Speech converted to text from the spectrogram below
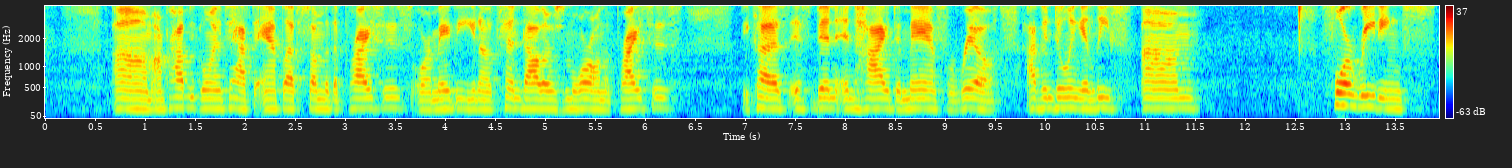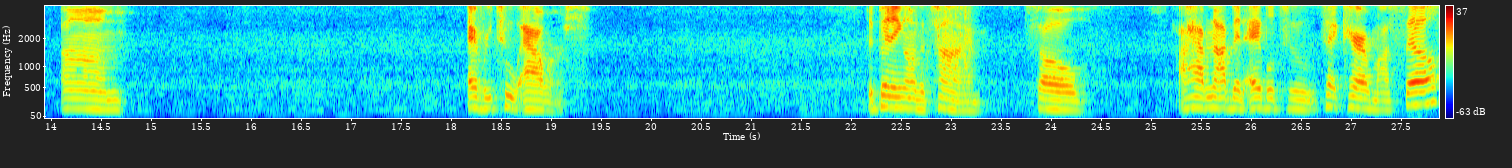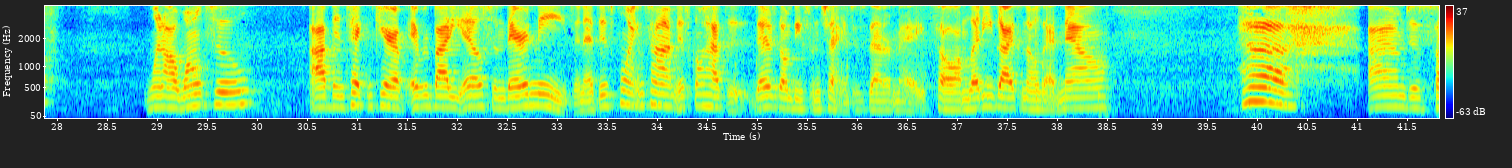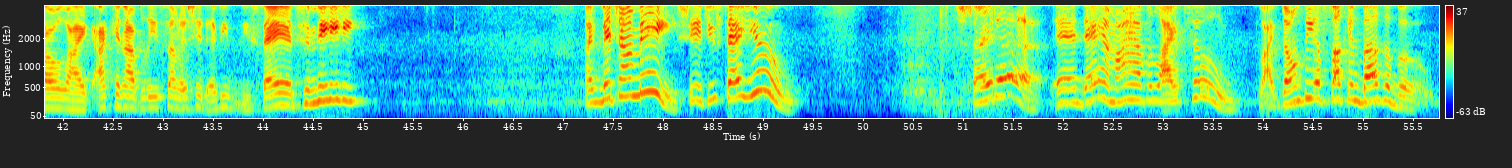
um, I'm probably going to have to amp up some of the prices or maybe, you know, $10 more on the prices because it's been in high demand for real. I've been doing at least um, four readings um, every two hours, depending on the time. So I have not been able to take care of myself when I want to I've been taking care of everybody else and their needs. And at this point in time, it's going to have to, there's going to be some changes that are made. So I'm letting you guys know that now. I'm just so like, I cannot believe some of the shit that people be saying to me. Like, bitch, I'm me. Shit, you stay you. Straight up. And damn, I have a life too. Like, don't be a fucking bugaboo.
